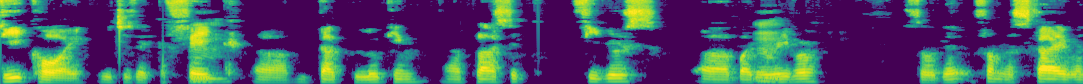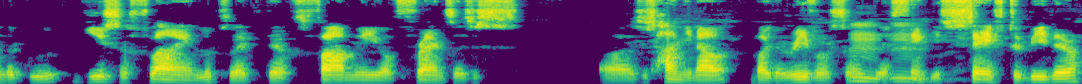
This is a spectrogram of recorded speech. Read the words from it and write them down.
decoy, which is like a fake Mm. uh, duck-looking uh, plastic figures uh, by the Mm. river. So the, from the sky, when the geese are flying, it looks like their family or friends are just uh, just hanging out by the river. So Mm, they mm. think it's safe to be there.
